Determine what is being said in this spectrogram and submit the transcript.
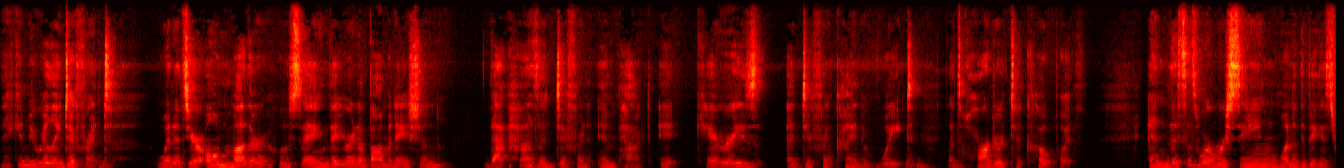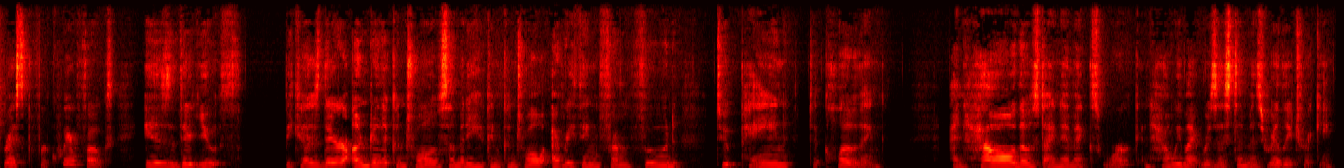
they can be really different. When it's your own mother who's saying that you're an abomination, that has a different impact. It carries a different kind of weight that's harder to cope with. And this is where we're seeing one of the biggest risks for queer folks is their youth because they're under the control of somebody who can control everything from food to pain to clothing. And how those dynamics work and how we might resist them is really tricky.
